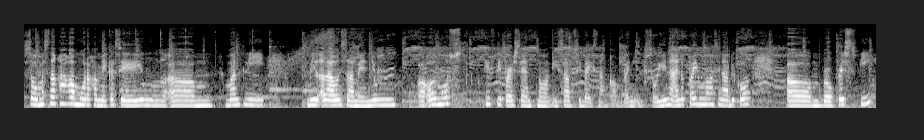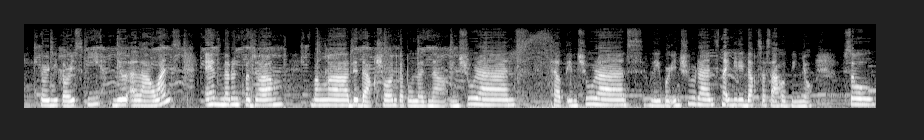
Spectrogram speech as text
So, mas nakakamura kami kasi yung um, monthly meal allowance namin, yung uh, almost 50% noon is subsidized ng company. So, yun na. Ano pa yung mga sinabi ko? Um, broker's fee, dormitories fee, meal allowance, and meron pa dyang mga deduction katulad ng insurance, health insurance, labor insurance na i-deduct sa sahod ninyo. So,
